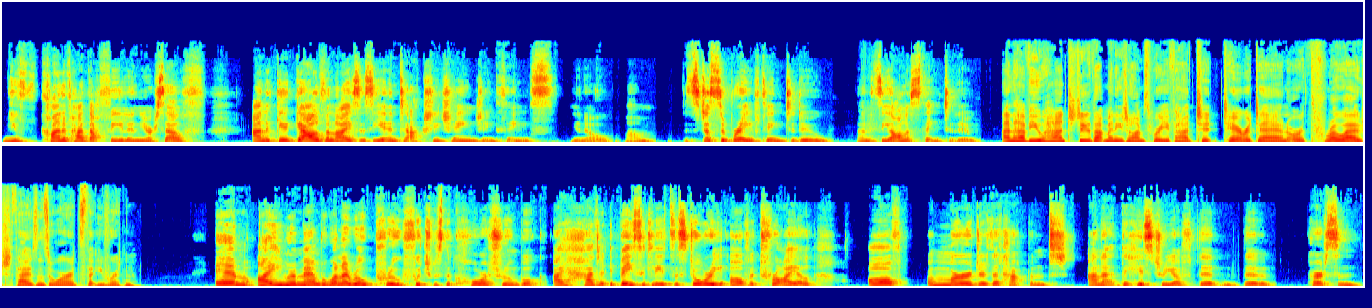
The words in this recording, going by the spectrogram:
you've kind of had that feeling yourself, and it galvanizes you into actually changing things. You know, um, it's just a brave thing to do and it's the honest thing to do. And have you had to do that many times where you've had to tear it down or throw out thousands of words that you've written? Um, I remember when I wrote Proof, which was the courtroom book, I had it basically it's a story of a trial of a murder that happened and uh, the history of the the person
